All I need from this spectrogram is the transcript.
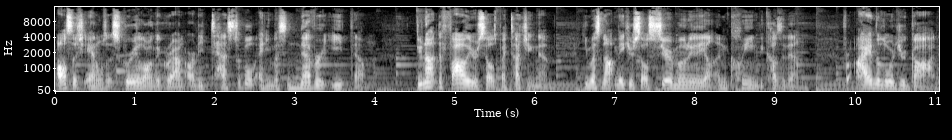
All such animals that scurry along the ground are detestable and you must never eat them. Do not defile yourselves by touching them. You must not make yourselves ceremonially unclean because of them For I am the Lord your God.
